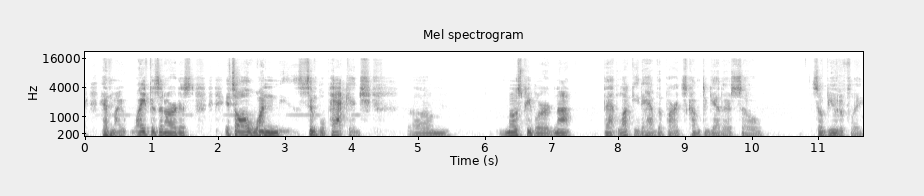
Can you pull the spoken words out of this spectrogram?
and my wife as an artist, it's all one simple package. Um, most people are not that lucky to have the parts come together so so beautifully.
